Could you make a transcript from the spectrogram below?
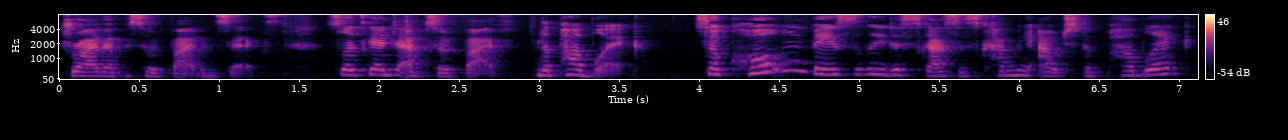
drive episode five and six. So let's get into episode five the public. So Colton basically discusses coming out to the public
